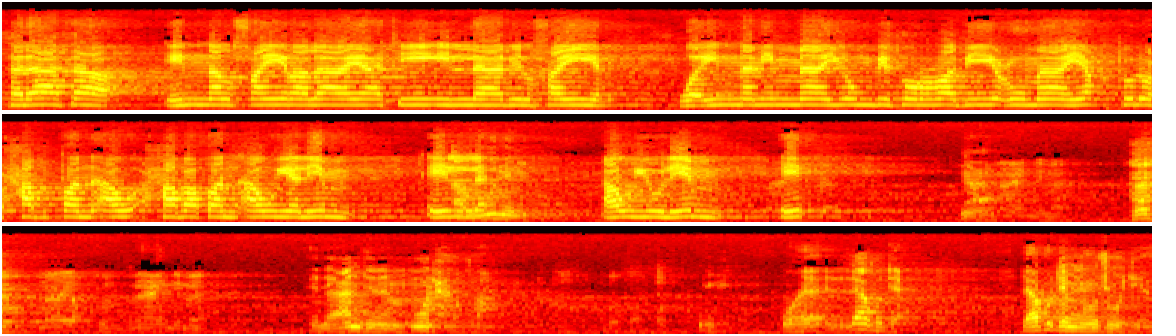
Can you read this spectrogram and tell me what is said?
ثلاثا إن الخير لا يأتي إلا بالخير وإن مما ينبت الربيع ما يقتل حبطا أو حبطا أو يلم إلا أو يلم. أو يلم. إيه؟ نعم. ما عندي ماء. ها؟ ما يقتل ما عندي ماء. إذا عندنا ملحقة. إيه؟ وهي لا بد لا بد من وجودها.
